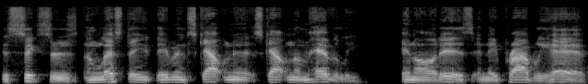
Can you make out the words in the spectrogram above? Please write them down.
the Sixers, unless they they've been scouting it, scouting them heavily in all this, and they probably have.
